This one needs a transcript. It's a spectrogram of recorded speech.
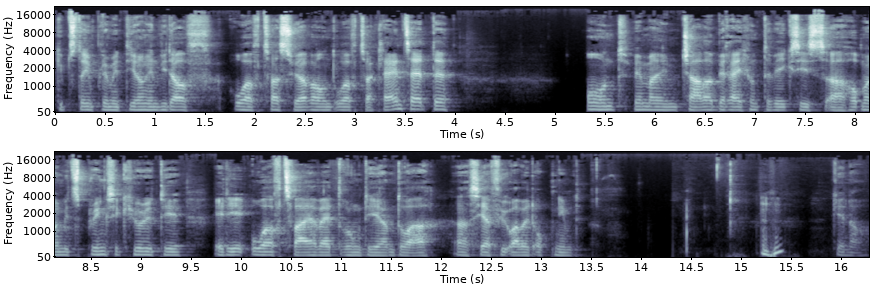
gibt's da Implementierungen wieder auf O auf 2 Server und O auf 2 Client-Seite. Und wenn man im Java-Bereich unterwegs ist, äh, hat man mit Spring Security eh die O auf 2 Erweiterung, die einem da äh, sehr viel Arbeit abnimmt. Mhm. Genau.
